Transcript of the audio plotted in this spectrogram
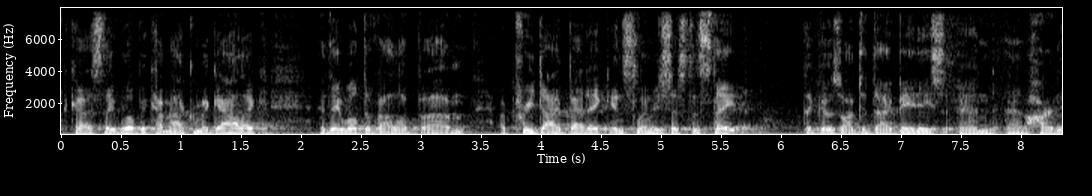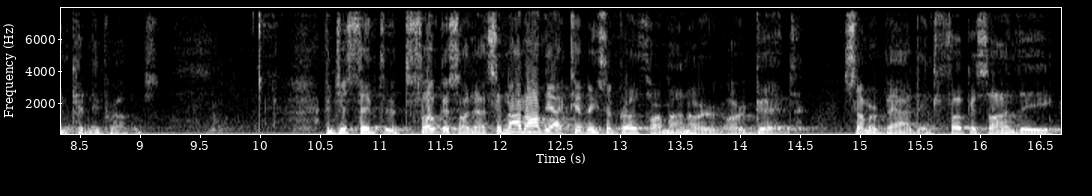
because they will become acromegalic they will develop um, a pre-diabetic insulin-resistant state that goes on to diabetes and, and heart and kidney problems. And just to, to, focus on that, so not all the activities of growth hormone are, are good. Some are bad. And focus on the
